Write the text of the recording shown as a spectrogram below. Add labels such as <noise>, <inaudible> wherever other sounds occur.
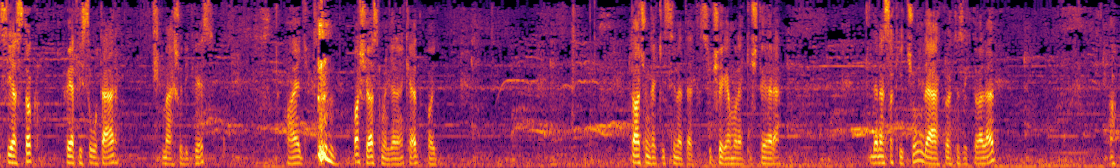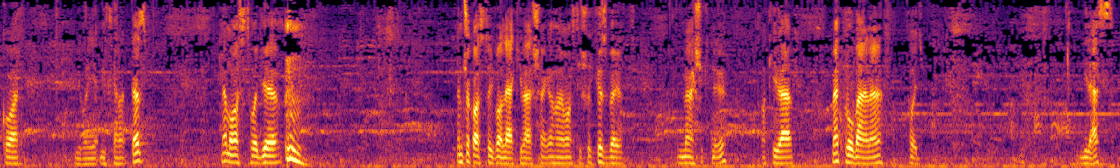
Sziasztok! Férfi szótár, második rész. Ha egy <clears throat> pasi azt mondja neked, hogy tartsunk egy kis szünetet, szükségem van egy kis térre, de ne szakítsunk, de elköltözik tőled, akkor mi van, mit jelent ez? Nem azt, hogy <clears throat> nem csak azt, hogy van lelki válsága, hanem azt is, hogy közben jött egy másik nő, akivel megpróbálná, hogy mi lesz,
